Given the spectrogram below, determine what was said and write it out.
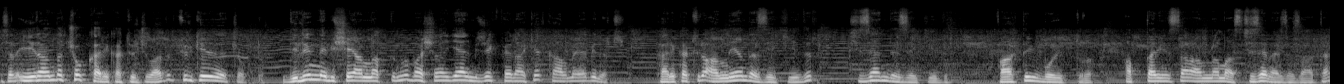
Mesela İran'da çok karikatürcü vardır. Türkiye'de de çoktur. Dilinle bir şey anlattın başına gelmeyecek felaket kalmayabilir. Karikatürü anlayan da zekidir. Çizen de zekidir. Farklı bir boyuttur. Aptal insan anlamaz. Çizemez de zaten.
